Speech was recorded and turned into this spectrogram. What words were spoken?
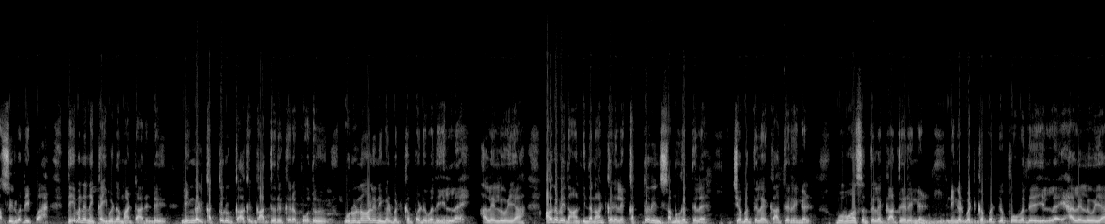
ஆசீர்வதிப்பார். தேவன் என்னை கைவிட மாட்டார் என்று நீங்கள் கத்தருக்காக காத்திருக்கிற போது ஒரு நாள் நீங்கள் வெட்கப்படுவது இல்லை. ஹalleluya. ஆகவே தான் இந்த நாட்களில் கத்தரின் சமூகத்தில் ஜெபத்தில் காத்திருங்கள். உபவாசத்தில் காத்திருங்கள். நீங்கள் வெட்கப்பட்டு போவதே இல்லை. ஹலலூயா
